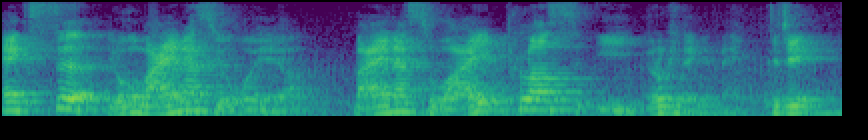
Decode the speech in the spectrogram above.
x 요거 마이너스 요거예요. 마이너스 y 플러스 2 이렇게 되겠네. 그지?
